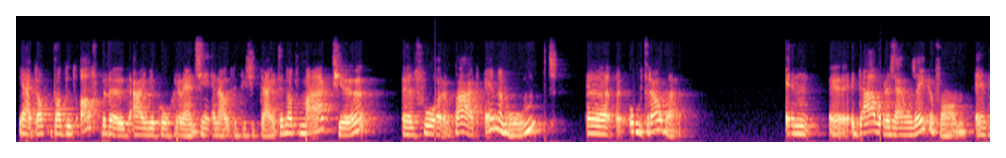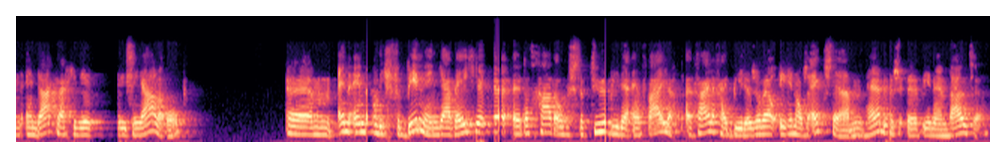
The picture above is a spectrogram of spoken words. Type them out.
ja, dat, dat doet afbreuk aan je concurrentie en authenticiteit. En dat maakt je uh, voor een paard en een hond uh, onbetrouwbaar. En uh, daar worden zij onzeker van. En, en daar krijg je weer die signalen op. Um, en, en dan die verbinding, ja weet je, dat gaat over structuur bieden en veilig, veiligheid bieden, zowel in als extern, hè, dus binnen en buiten.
